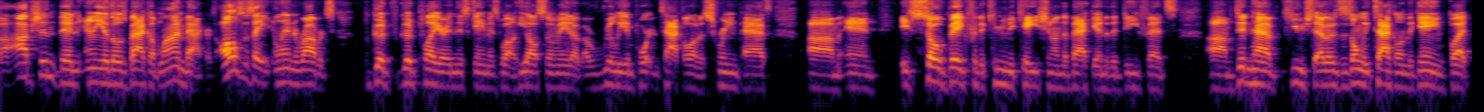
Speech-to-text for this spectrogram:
option than any of those backup linebackers. I'll also say Elandon Roberts good good player in this game as well. He also made a, a really important tackle on a screen pass, um, and is so big for the communication on the back end of the defense. Um, didn't have huge. It was his only tackle in the game, but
